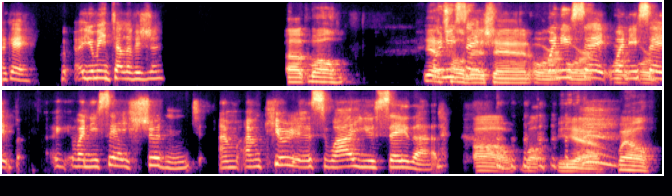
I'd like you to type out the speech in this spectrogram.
Okay. You mean television? uh, well, yeah, When you say- television or when you or- say when or- you or- say when you say shouldn't, I'm I'm curious why you say that. oh well, yeah, well,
